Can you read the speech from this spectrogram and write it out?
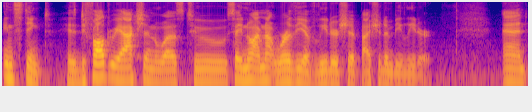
instinct, his default reaction was to say, No, I'm not worthy of leadership. I shouldn't be leader. And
